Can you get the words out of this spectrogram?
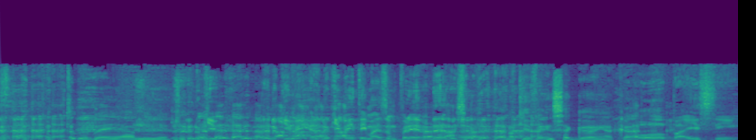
Tudo bem, é a minha. ano, que, ano que vem, ano que vem tem mais um prêmio, né? Deixa eu- Ano que vem você ganha, cara. Opa, aí sim.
